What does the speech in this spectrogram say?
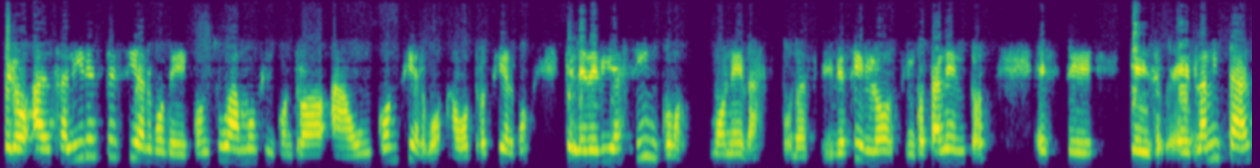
Pero al salir este siervo de con su amo, se encontró a, un consiervo, a otro siervo, que le debía cinco monedas, por así decirlo, cinco talentos, este, que es, la mitad,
